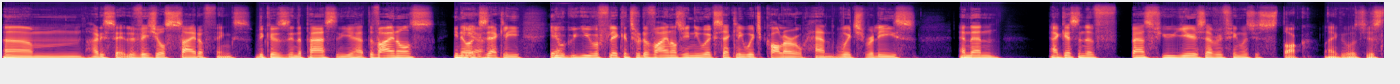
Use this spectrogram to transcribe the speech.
um, how do you say, it? the visual side of things. Because in the past you had the vinyls, you know Yeah. exactly. Yeah. You you were flicking through the vinyls, you knew exactly which color had which release, and then I guess in the f- past few years everything was just stock. Like it was just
